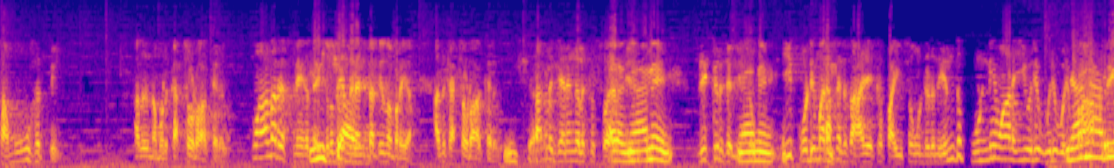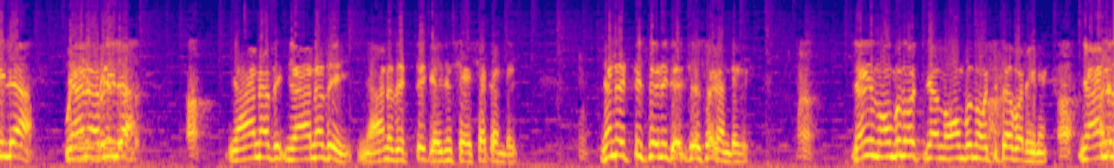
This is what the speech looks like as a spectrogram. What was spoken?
സമൂഹത്തിൽ അത് നമ്മൾ കച്ചവടമാക്കരുത്. വളരെ സ്നേഹത്തെ ഇൻഷാ ഹൃദയത്തിൽ എന്ന് പറയാം അത് കച്ചവടമാക്കരുത്. താങ്കൾ ജനങ്ങൾക്ക് സ്വയം ഈ കൊടിമരത്തിന്റെ താഴെയൊക്കെ പൈസ കൊണ്ടിടുന്നത് എന്ത് പുണ്യമാണ് ഈ ഒരു ഒരു ഞാൻ അറിയില്ല ഞാൻ അറിയില്ല ഞാനത് ഞാനത് ഞാനത് എട്ട് കഴിഞ്ഞ ശേഷം കണ്ടത് ഞാൻ എട്ട് കഴിഞ്ഞ ശേഷം കണ്ടത് ഞാൻ ഈ നോമ്പ് നോക്കി ഞാൻ നോമ്പ് നോക്കിട്ടാ പറയുന്നത്. ഞാനത്.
